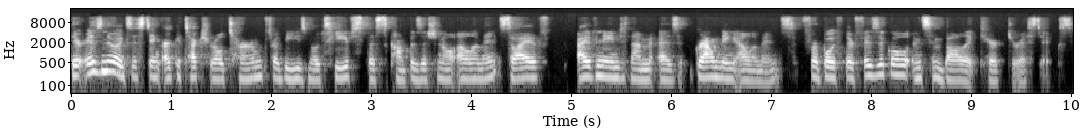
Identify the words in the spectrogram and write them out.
There is no existing architectural term for these motifs, this compositional element, so I've, I've named them as grounding elements for both their physical and symbolic characteristics.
